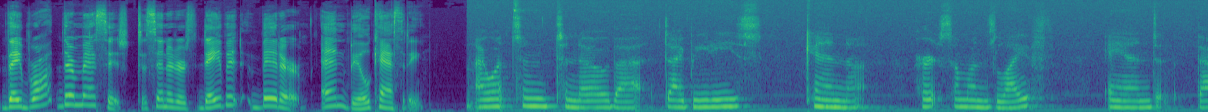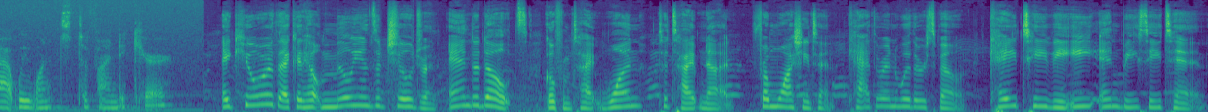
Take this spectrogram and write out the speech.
They brought their message to Senators David Vitter and Bill Cassidy. I want them to know that diabetes can uh, hurt someone's life and that we want to find a cure. A cure that could help millions of children and adults go from type 1 to type none. From Washington, Catherine Witherspoon, KTVE NBC 10.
